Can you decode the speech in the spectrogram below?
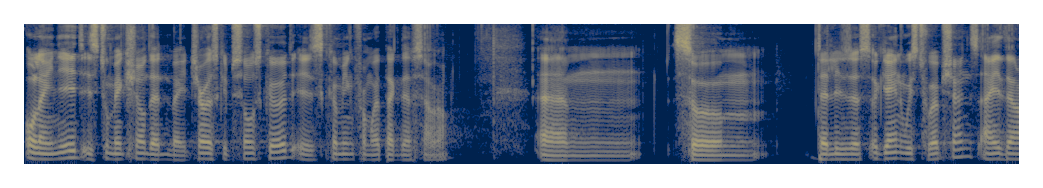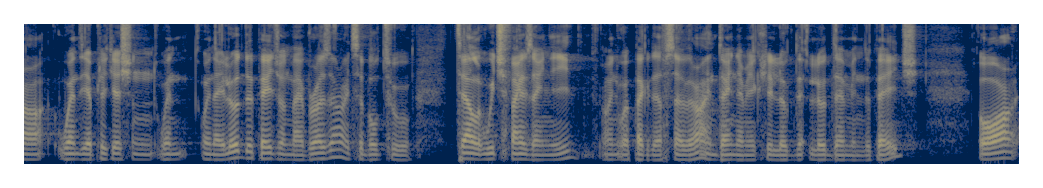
all I need is to make sure that my JavaScript source code is coming from Webpack Dev Server. Um, so um, that leaves us again with two options. Either when the application, when, when I load the page on my browser, it's able to tell which files I need on Webpack Dev Server and dynamically load, load them in the page. Or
